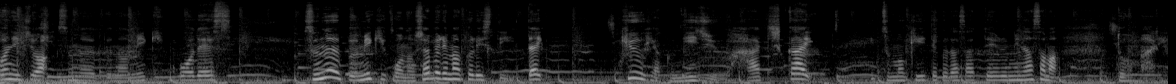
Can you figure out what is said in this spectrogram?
こんにちは。スヌープのみきこです。スヌープみきこのしゃべりまクリスティ第928回。いつも聞いてくださっている皆様どうもありが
